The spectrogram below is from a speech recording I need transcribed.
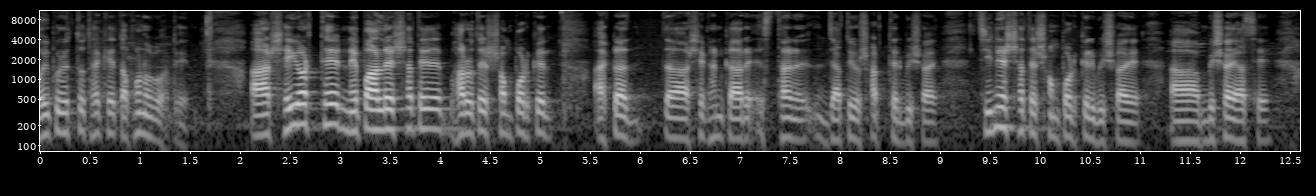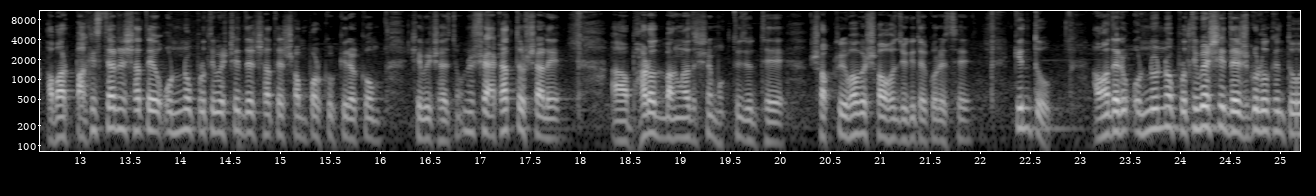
বৈপরীত্য থাকে তখনও ঘটে। আর সেই অর্থে নেপালের সাথে ভারতের সম্পর্কের একটা সেখানকার স্থান, জাতীয় স্বার্থের বিষয়, চীনের সাথে সম্পর্কের বিষয়ে বিষয় আছে। আবার পাকিস্তানের সাথে অন্য প্রতিবেশীদের সাথে সম্পর্ক কীরকম সে বিষয় আছে। উনিশশো একাত্তর সালে ভারত বাংলাদেশের মুক্তিযুদ্ধে সক্রিয়ভাবে সহযোগিতা করেছে। কিন্তু আমাদের অন্যান্য প্রতিবেশী দেশগুলো কিন্তু,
